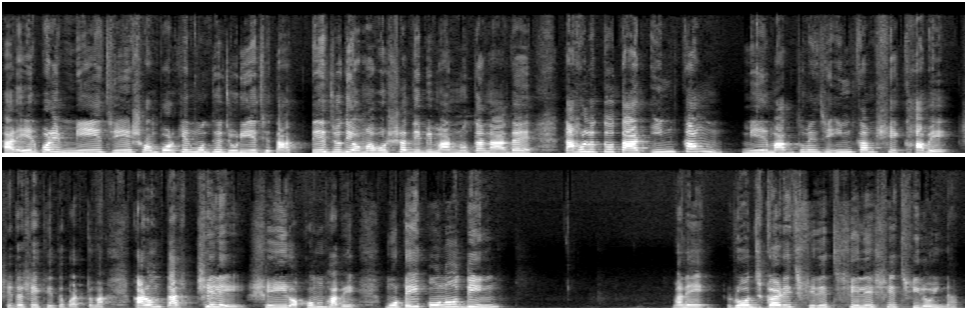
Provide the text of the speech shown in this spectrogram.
আর এরপরে মেয়ে যে সম্পর্কের মধ্যে জড়িয়েছে, তাতে যদি অমাবস্যা দেবী মান্যতা না দেয়, তাহলে তো তার ইনকাম মেয়ের মাধ্যমে যে ইনকাম সে খাবে, সেটা সে খেতে পারতো না। কারণ তার ছেলে সেই রকমভাবে মোটেই কোনো দিন মানে রোজগারে ছেড়ে ছেলে সে ছিলই না।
